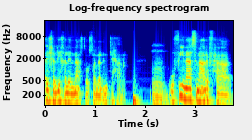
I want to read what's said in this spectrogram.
إيش اللي يخلي الناس توصل للانتحار. وفي ناس نعرفها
